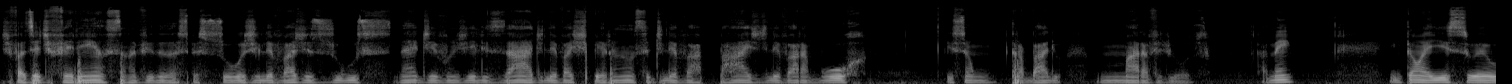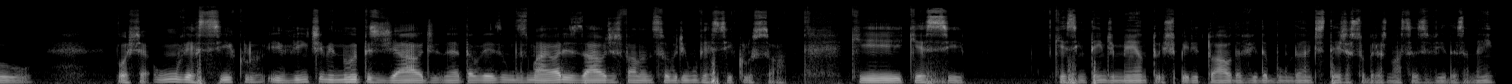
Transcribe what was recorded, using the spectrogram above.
de fazer diferença na vida das pessoas, de levar Jesus, né, de evangelizar, de levar esperança, de levar paz, de levar amor. Isso é um trabalho maravilhoso. Amém? Então é isso, eu poxa, um versículo e 20 minutos de áudio, né? Talvez um dos maiores áudios falando sobre um versículo só. Que, que esse que esse entendimento espiritual da vida abundante esteja sobre as nossas vidas, amém?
